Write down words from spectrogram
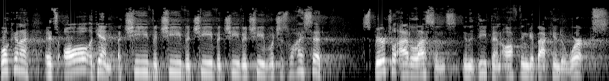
What can I, it's all, again, achieve, achieve, achieve, achieve, achieve, which is why I said spiritual adolescents in the deep end often get back into works.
